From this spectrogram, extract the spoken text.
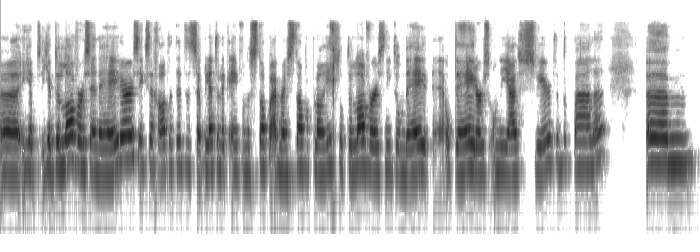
uh, je, hebt, je hebt de lovers en de haters. Ik zeg altijd, dit is ook letterlijk een van de stappen uit mijn stappenplan. Richt je op de lovers, niet om de eh, op de haters, om de juiste sfeer te bepalen. Um,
